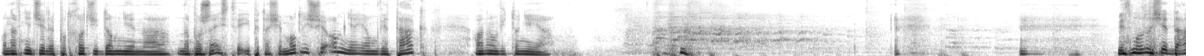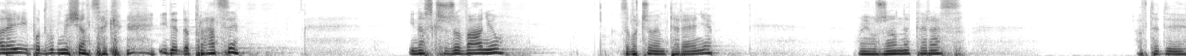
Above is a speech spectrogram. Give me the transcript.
Ona w niedzielę podchodzi do mnie na nabożeństwie i pyta się, modlisz się o mnie? Ja mówię, tak. A ona mówi, to nie ja. Więc modlę się dalej i po dwóch miesiącach idę do pracy i na skrzyżowaniu zobaczyłem terenie moją żonę teraz, a wtedy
